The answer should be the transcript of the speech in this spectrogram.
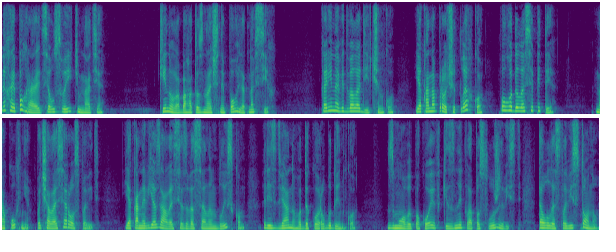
нехай пограється у своїй кімнаті. Кинула багатозначний погляд на всіх. Каріна відвела дівчинку, яка напрочуд легко погодилася піти. На кухні почалася розповідь, яка не в'язалася з веселим блиском різдвяного декору будинку. З мови покоївки зникла послужливість та улесливість тону.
